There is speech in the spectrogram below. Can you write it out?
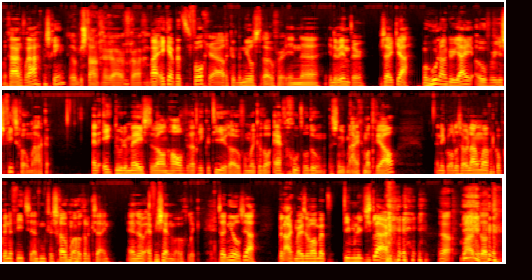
rare vraag misschien. Er bestaan geen rare vragen. Maar ik heb het vorig jaar had ik het met Niels erover in, eh, in de winter. Toen zei ik ja, maar hoe lang doe jij over je fiets schoonmaken? En ik doe de meeste wel een half uur à drie kwartier over, omdat ik het wel echt goed wil doen. Dat is natuurlijk mijn eigen materiaal. En ik wil er zo lang mogelijk op kunnen fietsen en het moet zo schoon mogelijk zijn. En zo efficiënt mogelijk. Toen zei Niels, ja, ik ben eigenlijk meestal wel met 10 minuutjes klaar. Ja, maar dat,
